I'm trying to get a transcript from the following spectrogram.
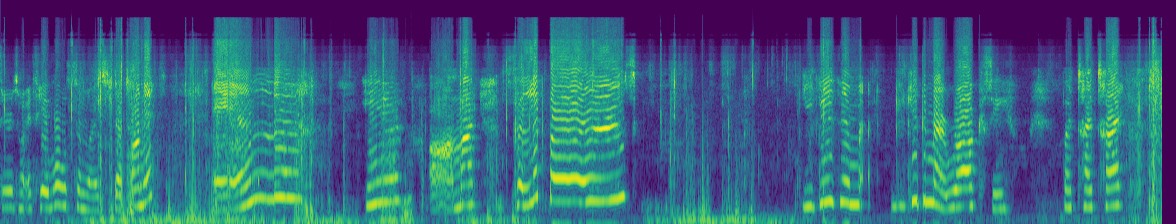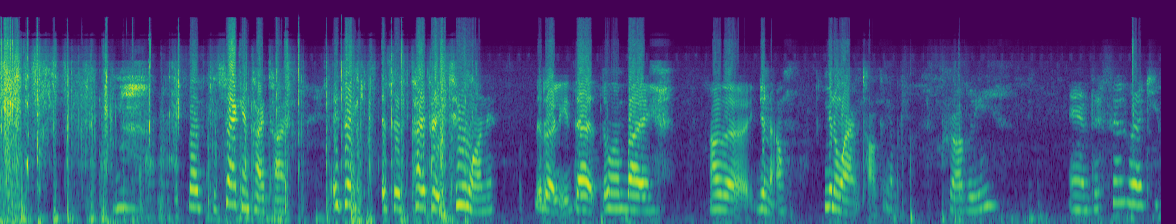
There's my table with some my stuff on it. And uh, here are my slippers. You get them, you get them at Roxy by Tai Tai. But the second tie tie. It's like, it says Tai Tai 2 on it. Literally, that the one by, all the, you know. You know what I'm talking about, probably. And this is where I keep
